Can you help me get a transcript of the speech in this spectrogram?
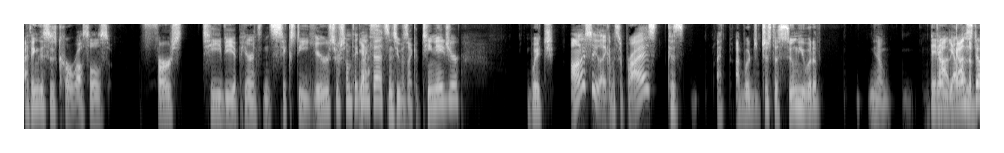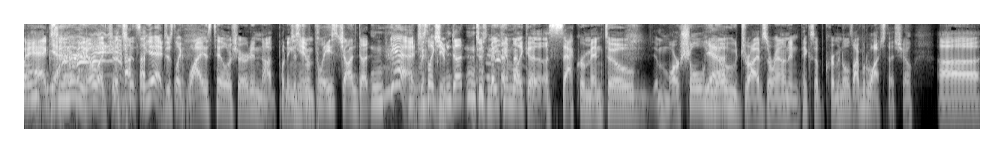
I think this is Kurt Russell's first TV appearance in 60 years or something like that since he was like a teenager, which honestly, like, I'm surprised because I, I would just assume he would have, you know, Been got, in gotten the bag Yeah. sooner, you know, like, just, just- yeah, just like, why is Taylor Sheridan not putting just him, replace John Dutton. yeah, just like Jim Dutton. just make him like a, a Sacramento marshal, you Yeah. know, who drives around and picks up criminals. I would watch that show. Uh,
